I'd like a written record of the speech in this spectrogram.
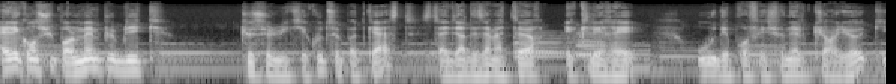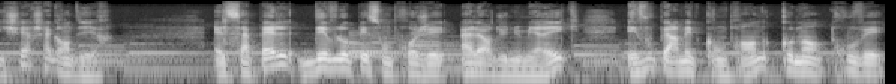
Elle est conçue pour le même public que celui qui écoute ce podcast, c'est-à-dire des amateurs éclairés ou des professionnels curieux qui cherchent à grandir. Elle s'appelle Développer son projet à l'heure du numérique et vous permet de comprendre comment trouver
